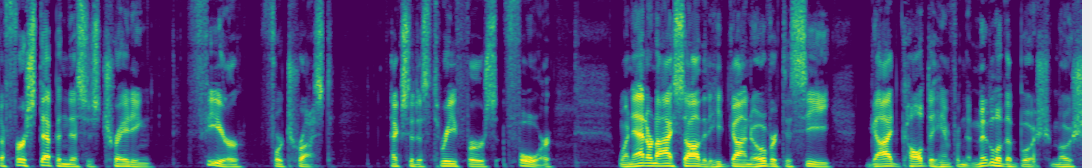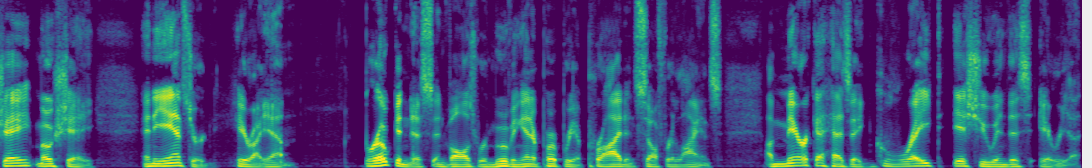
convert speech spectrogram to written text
The first step in this is trading fear for trust. Exodus 3, verse 4. When Adonai saw that he'd gone over to see, God called to him from the middle of the bush, Moshe, Moshe, and he answered, Here I am. Brokenness involves removing inappropriate pride and self reliance. America has a great issue in this area.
